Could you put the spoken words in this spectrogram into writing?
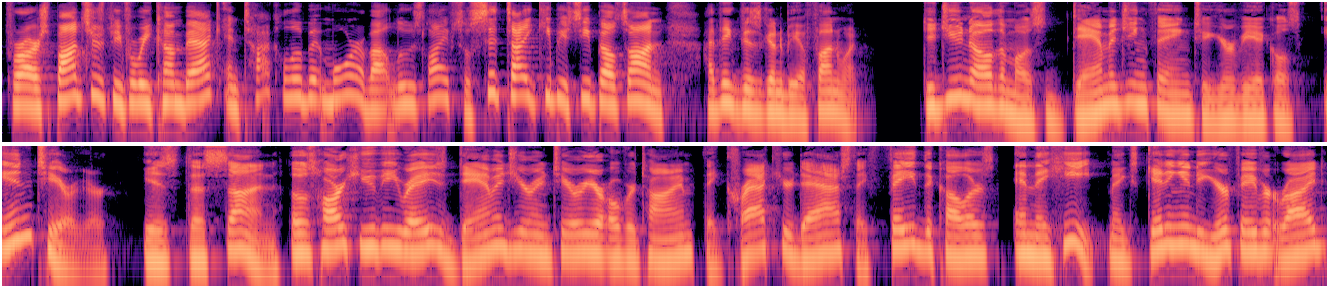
for our sponsors before we come back and talk a little bit more about Lou's life. So sit tight, keep your seatbelts on. I think this is going to be a fun one. Did you know the most damaging thing to your vehicle's interior is the sun. Those harsh UV rays damage your interior over time. They crack your dash, they fade the colors, and the heat makes getting into your favorite ride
